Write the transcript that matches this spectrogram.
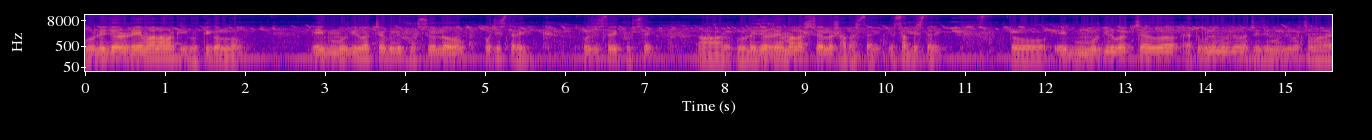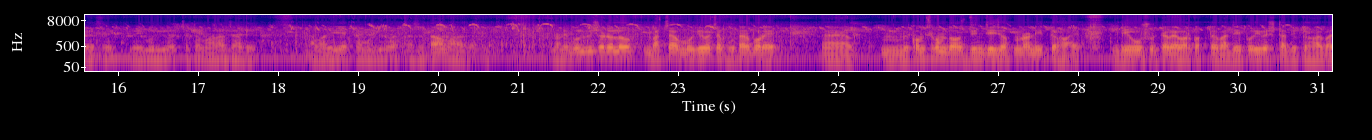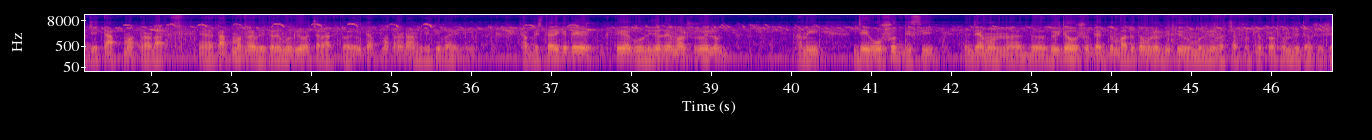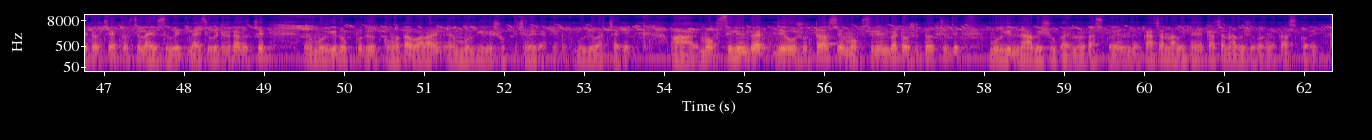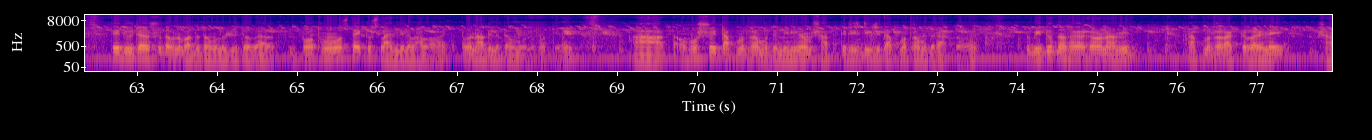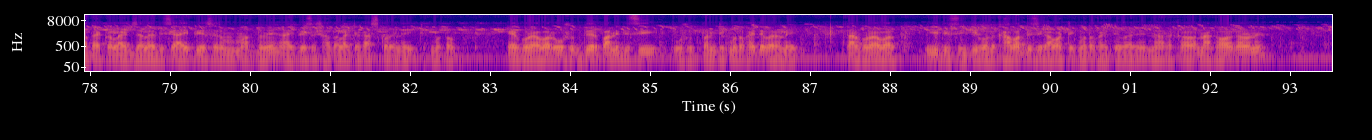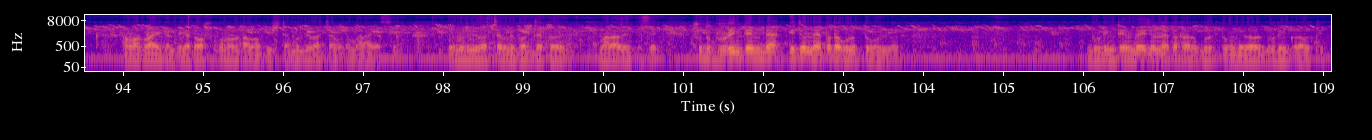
ঘূর্ণিঝড় রেমাল আমার কি ক্ষতি করল? এই মুরগির বাচ্চাগুলি ফুটছে হলো পঁচিশ তারিখ পঁচিশ তারিখ ফুটছে। আর ঘূর্ণিঝড় রেমাল আসছে হলো সাতাশ তারিখ ছাব্বিশ তারিখ। তো এই মুরগির বাচ্চা, এতগুলি মুরগির বাচ্চা যে মুরগির বাচ্চা মারা গেছে, এই মুরগির বাচ্চাটা মারা যাবে। আবার এই একটা মুরগির বাচ্চা আছে, তাও মারা যাবে। মানে মূল বিষয়টা হলো বাচ্চা, মুরগির বাচ্চা ফোটার পরে কমসে কম দশ দিন যে যত্নটা নিতে হয়, যে ওষুধটা ব্যবহার করতে হয় বা যে পরিবেশটা দিতে হয় বা যে তাপমাত্রাটা তাপমাত্রার ভিতরে মুরগির বাচ্চা রাখতে হয়, ওই তাপমাত্রাটা আমি দিতে পারিনি। ছাব্বিশ তারিখে থেকে ঘূর্ণিঝড় রেমাল শুরু হইলাম আমি যে ওষুধ দিছি যেমন দুইটা ওষুধ একদম বাধ্যতামূলক দিতে হবে, মুরগির বাচ্চা ফুটলে প্রথম দুইটা ওষুধ। সেটা হচ্ছে একটা হচ্ছে লাইসোবেট। লাইসোবেটের কাজ হচ্ছে মুরগির রোগ প্রতিরোধ ক্ষমতা বাড়ায় মুরগিকে শক্তিশালী রাখে, মুরগির বাচ্চাকে। আর মক্সিলিন ব্যাট যে ওষুধটা আছে, মক্সিলিন ব্যাট ওষুধটা হচ্ছে যে মুরগির নাভি শুকানোর কাজ করে কাঁচা নাভি থাকে, কাঁচা নাভি শুকানোর কাজ করে। তো এই দুইটা ওষুধ আপনার বাধ্যতামূলক দিতে হবে। আর প্রথম অবস্থায় একটু স্লাইন দিলে ভালো হয়, তবে না দিলে তেমন কোনো ক্ষতি নেই। আর অবশ্যই তাপমাত্রার মধ্যে মিনিমাম সাতত্রিশ ডিগ্রি তাপমাত্রার মধ্যে রাখতে হবে তো বিদ্যুৎ না থাকার কারণে আমি তাপমাত্রা রাখতে পারি নাই। সাদা একটা লাইট জ্বালাই দিছি আইপিএসের মাধ্যমে। আইপিএসের সাদা লাইটে কাজ করে নেই ঠিকমতো। এরপরে আবার ওষুধ দিয়ে পানি দিছি, ওষুধ পানি ঠিকমতো খাইতে পারে নাই। তারপরে আবার ই দিছি, কি বলে, খাবার দিছি, খাবার ঠিকমতো খাইতে পারে না খাওয়া না খাওয়ার কারণে। আমার ভাই এখান থেকে দশ, পনেরোটা বা বিশটা মুরগির বাচ্চার মতো মারা গেছে। এই মুরগির বাচ্চাগুলি পর্যায়ক্রমে মারা যেতেছে। শুধু ব্রুডিং টাইমটা এই জন্য এতটা গুরুত্বপূর্ণ। ব্রুডিং টাইমটা এই জন্য এতটা গুরুত্বপূর্ণ, এভাবে ব্রুডিং করা উচিত।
